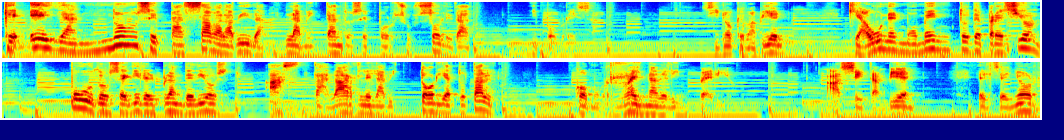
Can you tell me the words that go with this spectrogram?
que ella no se pasaba la vida lamentándose por su soledad y pobreza, sino que más bien que aún en momentos de presión pudo seguir el plan de Dios hasta darle la victoria total como reina del imperio. Así también, el Señor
